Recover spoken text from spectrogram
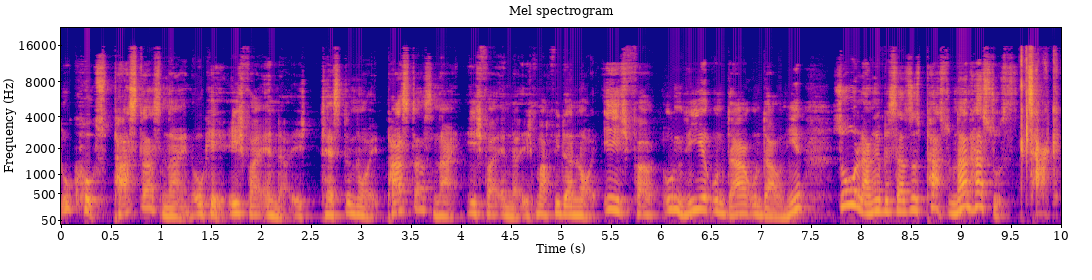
Du guckst, passt das? Nein. Okay, ich verändere, ich teste neu. Passt das? Nein. Ich verändere, ich mache wieder neu. Ich ver und hier und da und da und hier. So lange, bis das es passt. Und dann hast du es. Zack.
